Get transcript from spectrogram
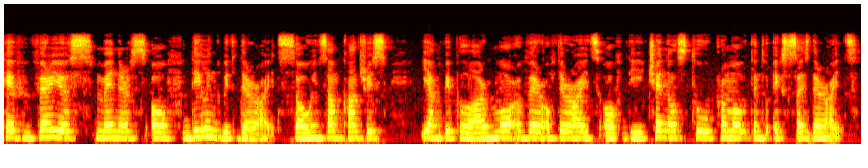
have various manners of dealing with their rights. So in some countries, young people are more aware of their rights, of the channels to promote and to exercise their rights.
